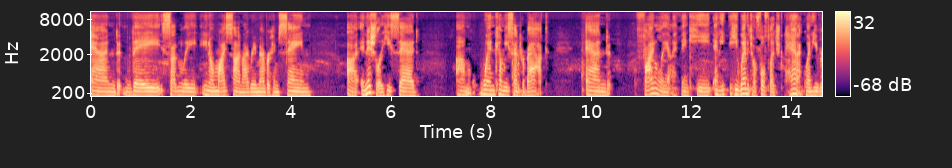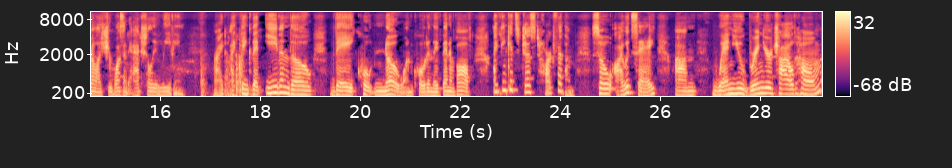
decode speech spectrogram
and they suddenly you know my son i remember him saying uh, initially he said, um, when can we send her back? And finally, I think he, and he, he went into a full fledged panic when he realized she wasn't actually leaving. Right. I think that even though they quote no unquote and they've been involved, I think it's just hard for them. So I would say, um, when you bring your child home,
